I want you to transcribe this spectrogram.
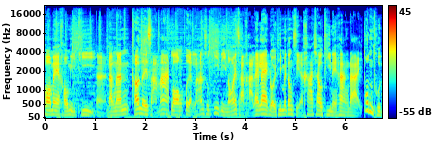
พ่อแม่เขามีที่อ่าดังนั้นเขาเลยสามารถลองเปิดร้านซุกี้ตีน้อยสาขาแรก ๆ โดยที่ไม่ต้องเสียค่าเช่าที่ในห้างได้ ต้นทุน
